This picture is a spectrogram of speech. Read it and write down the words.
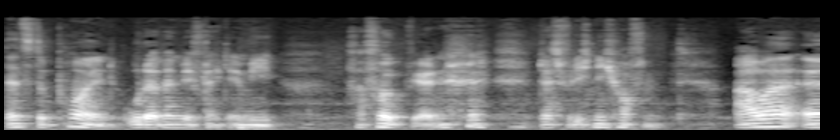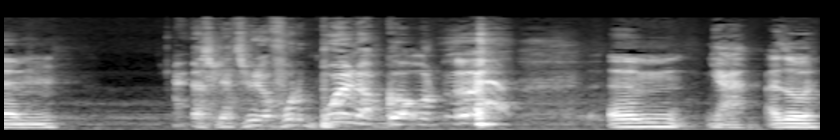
that's the point. Oder wenn wir vielleicht irgendwie verfolgt werden. Das will ich nicht hoffen. Aber, ähm, das jetzt wieder vor dem Bullen abgehauen. ähm, ja, also,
